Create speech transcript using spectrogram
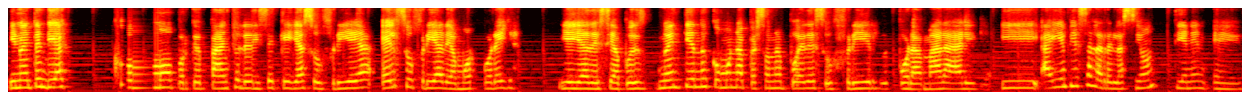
y no entendía cómo, porque Pancho le dice que ella sufría, él sufría de amor por ella. Y ella decía, pues no entiendo cómo una persona puede sufrir por amar a alguien. Y ahí empieza la relación, tienen eh,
